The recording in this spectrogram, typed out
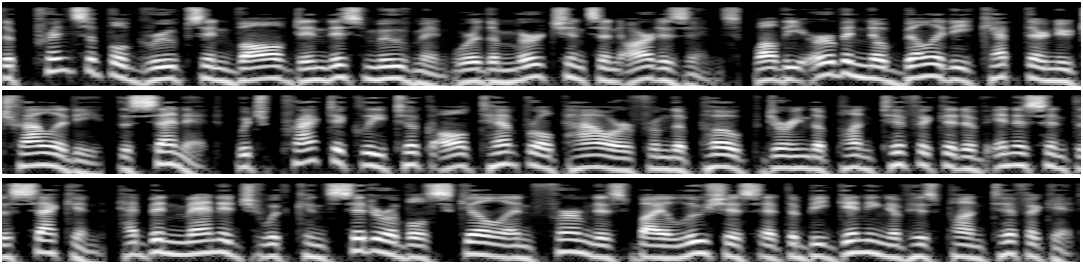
The principal groups involved in this movement were the merchants and artisans, while the urban nobility kept their neutrality. The Senate, which practically took all temporal power from the Pope during the pontificate of Innocent II, had been managed with considerable skill and firmness by Lucius at the beginning of his pontificate,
